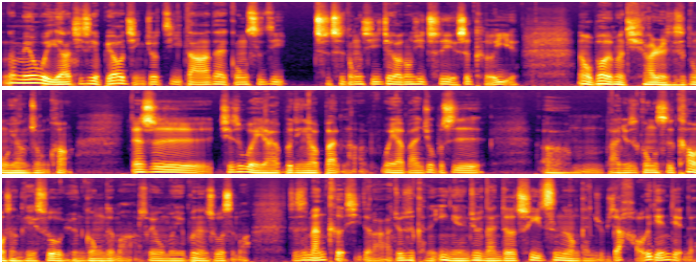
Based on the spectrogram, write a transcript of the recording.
那没有尾牙其实也不要紧，就自己大家在公司自己吃吃东西，叫叫东西吃也是可以。那我不知道有没有其他人是跟我一样状况。但是其实尾牙不一定要办啦，尾牙本来就不是，嗯，本来就是公司犒赏给所有员工的嘛，所以我们也不能说什么，只是蛮可惜的啦，就是可能一年就难得吃一次那种感觉比较好一点点的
